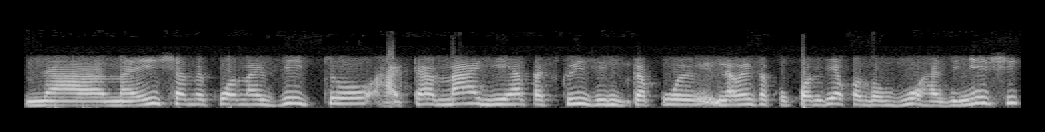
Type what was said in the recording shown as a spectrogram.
na maisha yamekuwa mazito. Hata maji hapa siku hizi nitakuwa naweza kukuambia kwamba mvua hazinyeshi,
